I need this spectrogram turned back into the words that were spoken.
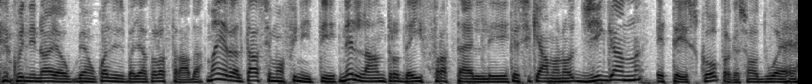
quindi noi abbiamo quasi sbagliato la strada, ma in realtà siamo finiti nell'antro dei fratelli che si chiamano Gigan e Tesco perché sono due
